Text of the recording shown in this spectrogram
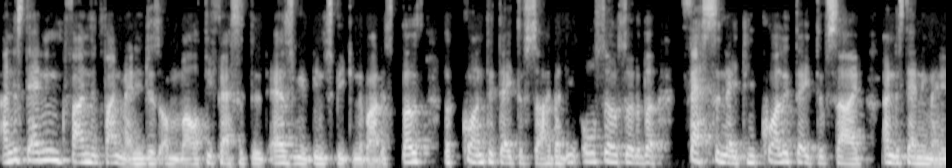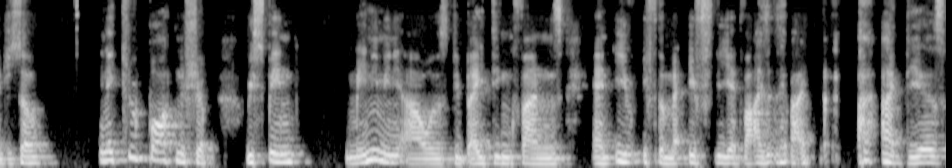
understanding funds and fund managers are multifaceted as we've been speaking about it's both the quantitative side but also sort of the fascinating qualitative side understanding managers so in a true partnership we spend many many hours debating funds and if, if the if the advisors have ideas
